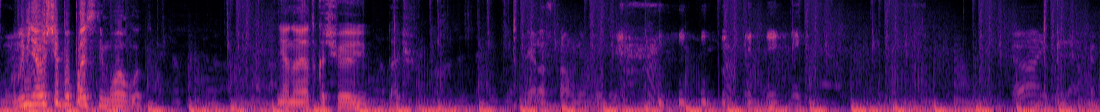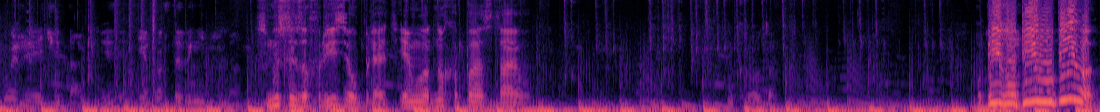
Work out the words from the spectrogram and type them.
Ну меня вообще попасть не могут. Не, ну я откачу и дальше. Я на спауне буду. Ай, бля, какой же я читак, пиздец. Я просто гниль. В смысле зафризил, блять? Я ему одно хп оставил. Не круто. Убей его, убей его, убей его!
